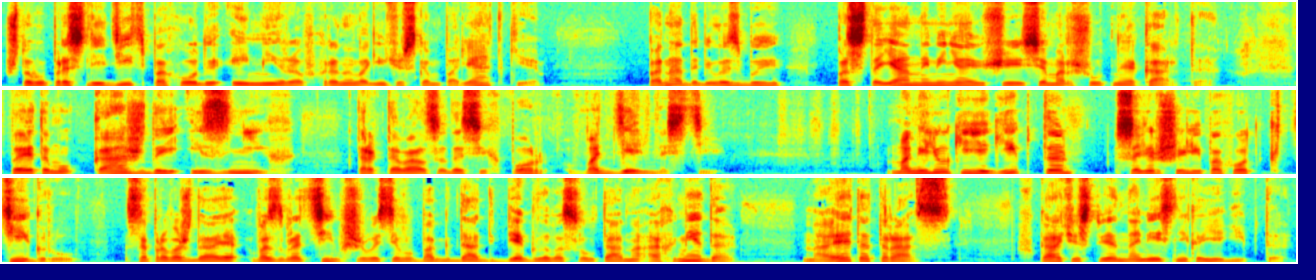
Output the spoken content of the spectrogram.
Чтобы проследить походы эмира в хронологическом порядке, понадобилась бы постоянно меняющаяся маршрутная карта, поэтому каждый из них трактовался до сих пор в отдельности – Мамилюки Египта совершили поход к Тигру, сопровождая возвратившегося в Багдад беглого султана Ахмеда, на этот раз в качестве наместника Египта.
